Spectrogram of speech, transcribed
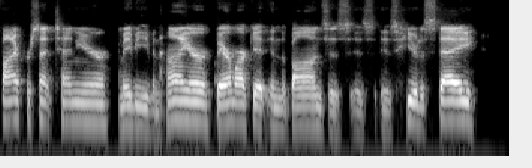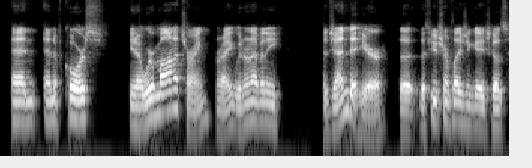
five percent, ten year, maybe even higher. Bear market in the bonds is is is here to stay, and and of course, you know, we're monitoring, right? We don't have any agenda here. The the future inflation gauge goes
